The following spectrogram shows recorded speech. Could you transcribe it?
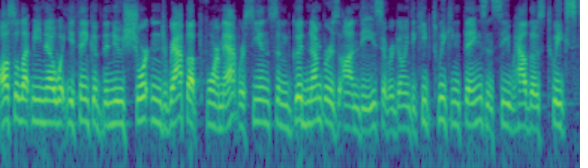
also let me know what you think of the new shortened wrap up format. We're seeing some good numbers on these, so we're going to keep tweaking things and see how those tweaks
